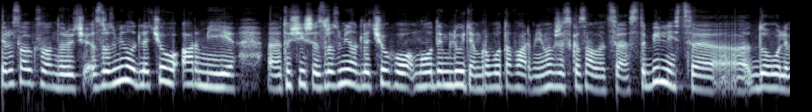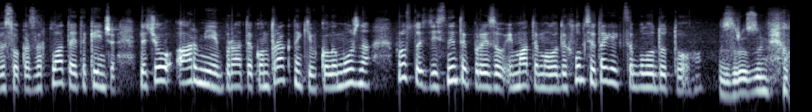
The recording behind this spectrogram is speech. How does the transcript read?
Ярослав Олександрович, зрозуміло для чого армії, е, точніше, зрозуміло для чого молодим людям робота в армії. Ми вже сказали, це стабільність, це е, доволі висока зарплата і таке інше. Для чого армії брати контрактників, коли можна просто здійснити призов і мати молодих хлопців, так як це було до того? Зрозуміло.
